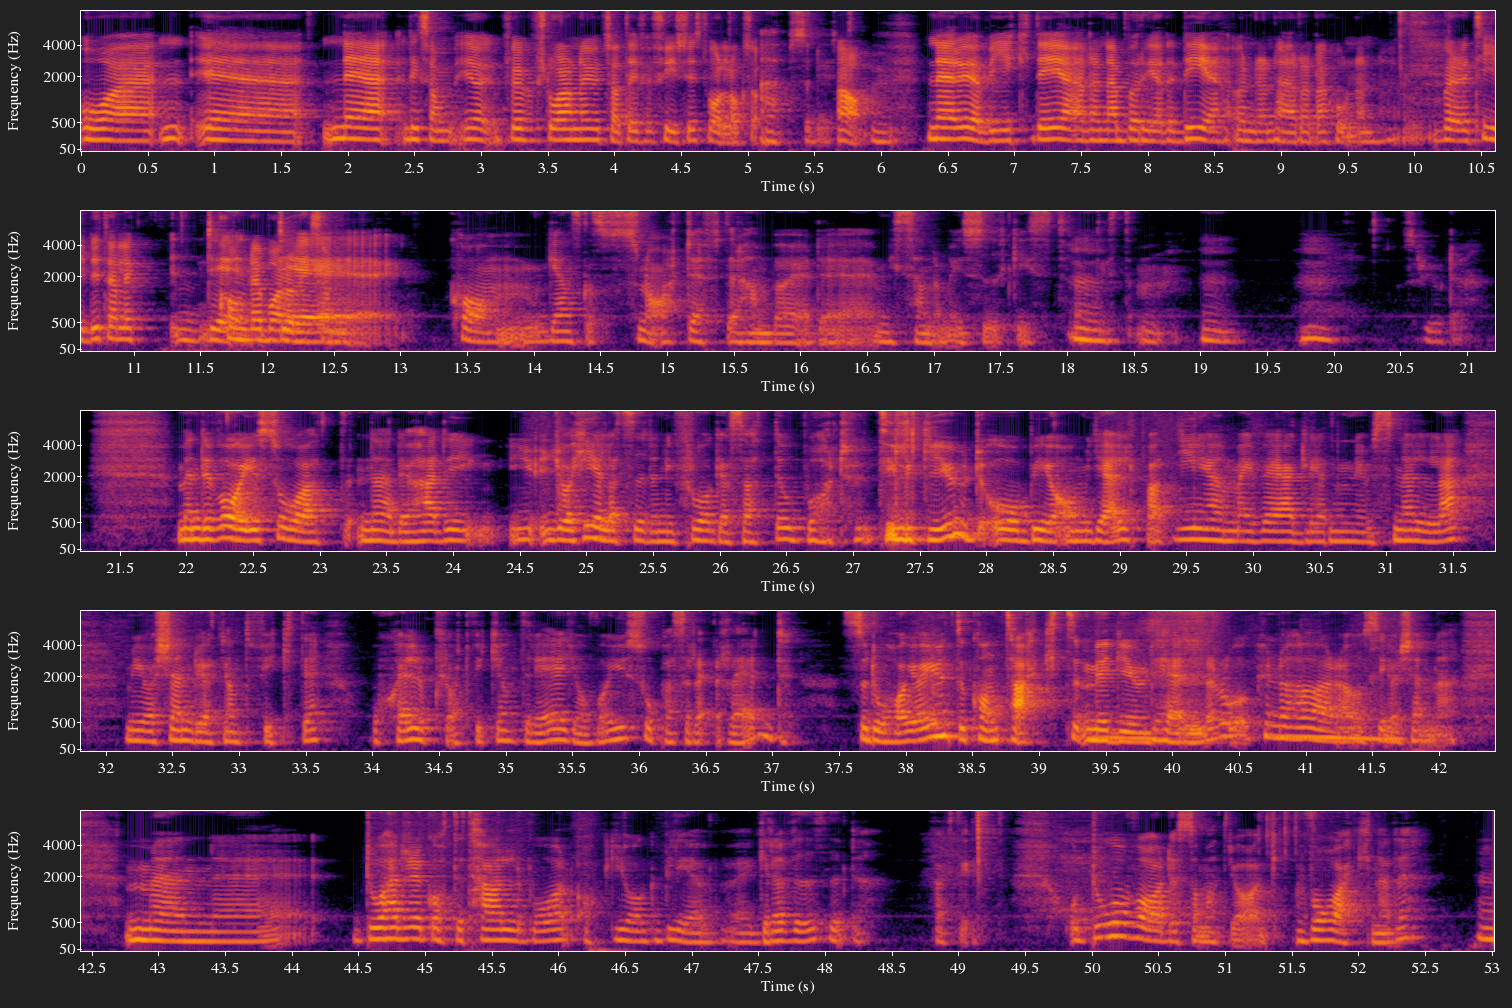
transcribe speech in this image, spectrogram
Och eh, när, liksom, jag, för jag förstår han har utsatt dig för fysiskt våld också. Absolut. Ja. När övergick det, eller när började det under den här relationen? Började det tidigt eller kom det bara det liksom? kom ganska snart efter han började misshandla mig psykiskt. Faktiskt. Mm. Så det gjorde. Men det var ju så att när det hade, jag hela tiden ifrågasatte och bad till Gud och be om hjälp att ge mig vägledning nu, snälla. Men jag kände ju att jag inte fick det. Och självklart fick jag inte det. Jag var ju så pass rädd. Så då har jag ju inte kontakt med Gud heller och kunde höra och se och känna. Men eh, då hade det gått ett halvår och jag blev eh, gravid faktiskt. Och då var det som att jag vaknade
